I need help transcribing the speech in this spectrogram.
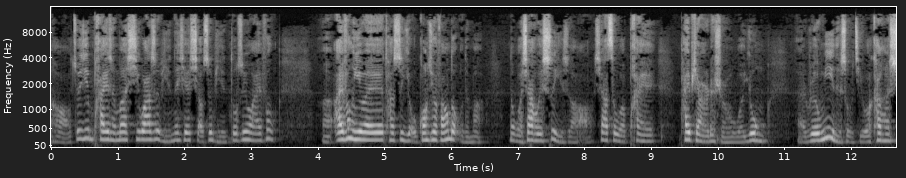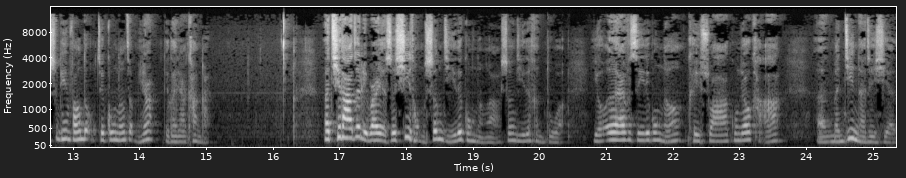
哈。最近拍什么西瓜视频那些小视频都是用 iPhone，啊，iPhone 因为它是有光学防抖的嘛。那我下回试一试啊，下次我拍。拍片儿的时候，我用呃 realme 的手机，我看看视频防抖这功能怎么样，给大家看看。那其他这里边也是系统升级的功能啊，升级的很多，有 NFC 的功能，可以刷公交卡、呃门禁啊这些的。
